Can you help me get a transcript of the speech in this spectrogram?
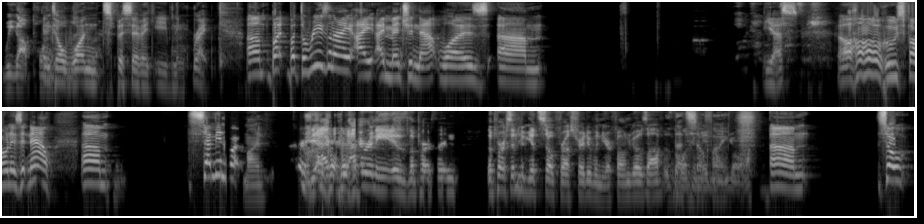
we got pointed until one direction. specific evening, right? Um, but but the reason I, I I mentioned that was um, yes. Oh, whose phone is it now? Um, Semyon Var- Mine. The, the irony is the person, the person who gets so frustrated when your phone goes off is the That's one who so made funny. mine go off. Um, so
